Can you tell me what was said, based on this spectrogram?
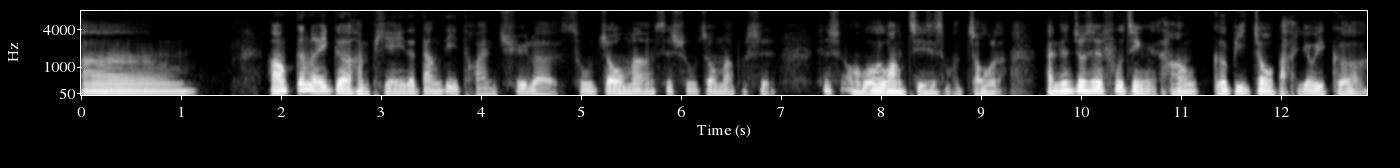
嗯，好像跟了一个很便宜的当地团去了苏州吗？是苏州吗？不是，是哦，我忘记是什么州了。反正就是附近，好像隔壁州吧，有一个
